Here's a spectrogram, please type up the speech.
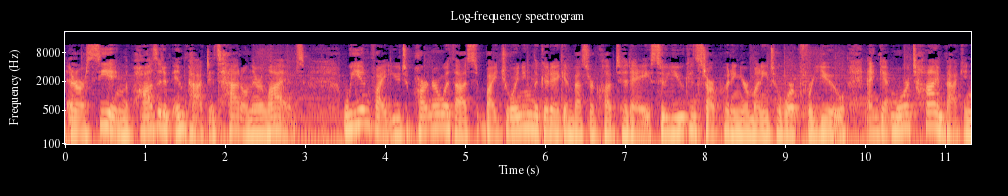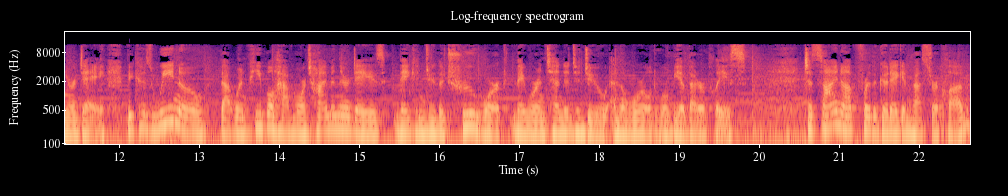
and are seeing the positive impact it's had on their lives. We invite you to partner with us by joining the Good Egg Investor Club today so you can start putting your money to work for you and get more time back in your day. Because we know that when people have more time in their days, they can do the true work they were intended to do and the world will be a better place. To sign up for the Good Egg Investor Club,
